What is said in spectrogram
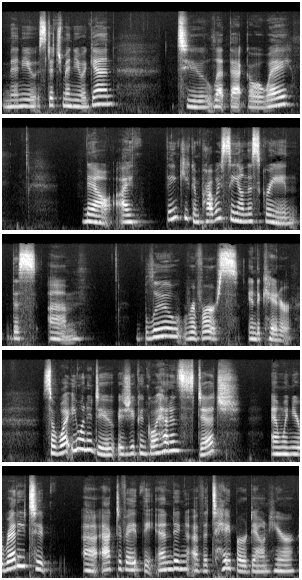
menu, stitch menu again to let that go away. Now, I think you can probably see on the screen this um, blue reverse indicator. So what you want to do is you can go ahead and stitch, and when you're ready to uh, activate the ending of the taper down here,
